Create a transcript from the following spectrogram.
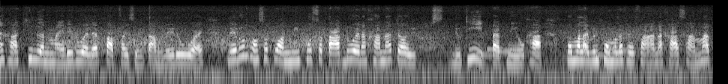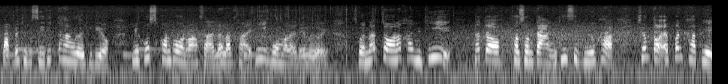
นะคะที่เรือนไม้ได้ด้วย และปรับไฟสูงต่ำได้ด้วย ในรุ่นของสปอร์ตมีพุทสตาร์ทด้วยนะคะ หน้าจอ อยู่ที่ 8 นิ้วค่ะ พวงมาลัยเป็นพวงมาลัยไฟฟ้านะคะ สามารถปรับได้ถึงสีทิศทางเลยทีเดียว มีคุชคอนโทรลวางสายและรับสายที่พวงมาลัยได้เลย ส่วนหน้าจอนะคะอยู่ที่หน้าจอคอนโซลกลางอยู่ที่ 10 นิ้วค่ะ เชื่อมต่อ Apple CarPlay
